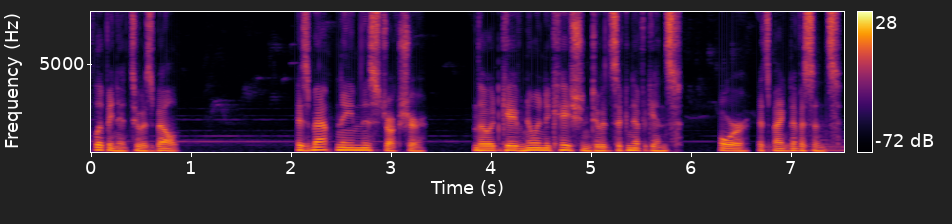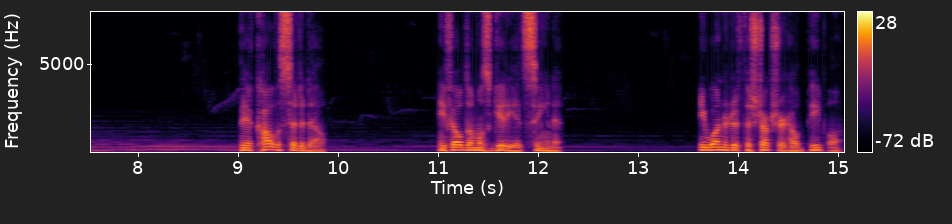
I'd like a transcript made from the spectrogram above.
clipping it to his belt. His map named this structure, though it gave no indication to its significance or its magnificence. The Akkala Citadel he felt almost giddy at seeing it. He wondered if the structure held people.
